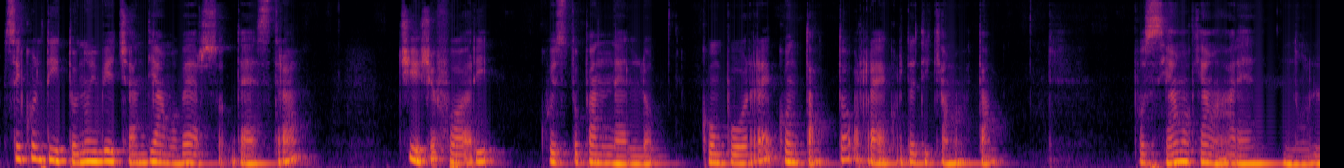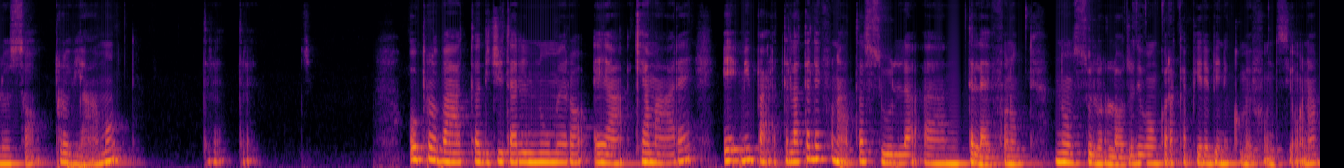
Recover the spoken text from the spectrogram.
Se col dito noi invece andiamo verso destra, ci esce fuori questo pannello comporre, contatto, record di chiamata. Possiamo chiamare? Non lo so, proviamo. 3, 3, ho provato a digitare il numero e a chiamare e mi parte la telefonata sul um, telefono, non sull'orologio, devo ancora capire bene come funziona,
